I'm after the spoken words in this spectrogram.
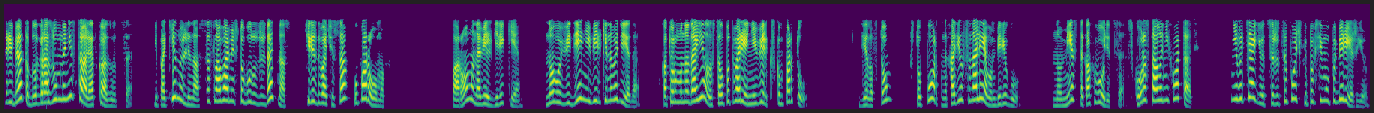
ребята благоразумно не стали отказываться и покинули нас со словами, что будут ждать нас через два часа у паромов. Паромы на Вельге-реке — нововведение Вилькиного деда, которому надоело столпотворение в Велькском порту. Дело в том, что порт находился на левом берегу, но места, как водится, скоро стало не хватать. Не вытягиваться же цепочкой по всему побережью.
